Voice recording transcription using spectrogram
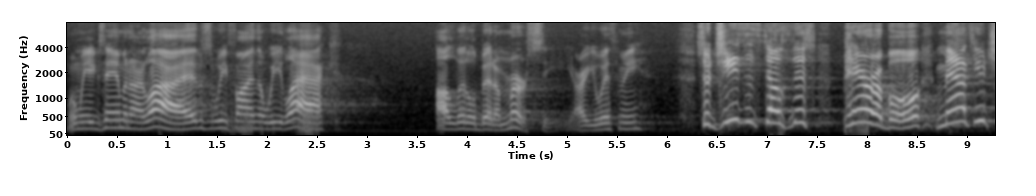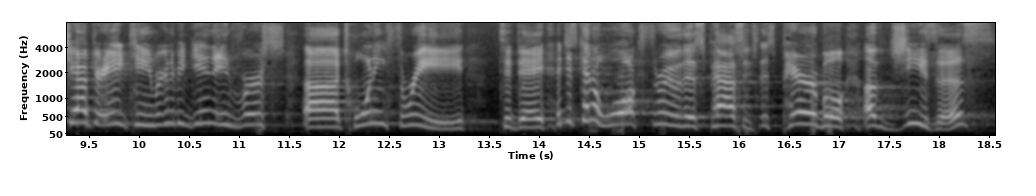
when we examine our lives, we find that we lack a little bit of mercy. Are you with me? So Jesus tells this parable, Matthew chapter 18. We're going to begin in verse uh, 23 today and just kind of walk through this passage, this parable of Jesus.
